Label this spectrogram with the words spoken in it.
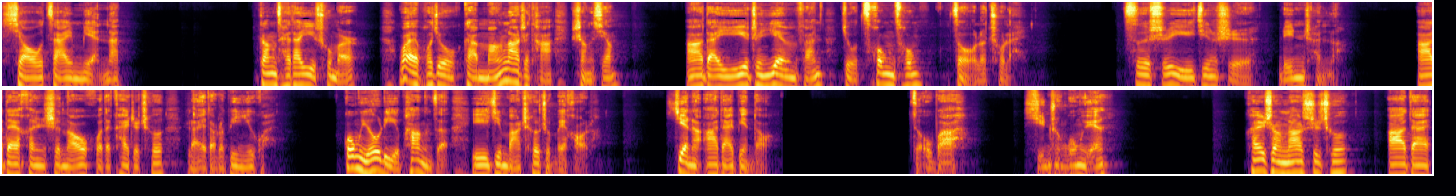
消灾免难。刚才他一出门，外婆就赶忙拉着他上香。阿呆一阵厌烦，就匆匆走了出来。此时已经是凌晨了，阿呆很是恼火的开着车来到了殡仪馆。工友李胖子已经把车准备好了，见了阿呆便道：“走吧，新春公园。”开上拉尸车，阿呆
